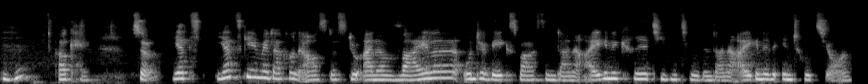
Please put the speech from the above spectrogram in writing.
Mhm. Okay, so jetzt, jetzt gehen wir davon aus, dass du eine Weile unterwegs warst in deiner eigenen Kreativität und deiner eigenen Intuition.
